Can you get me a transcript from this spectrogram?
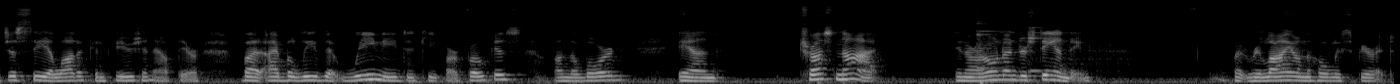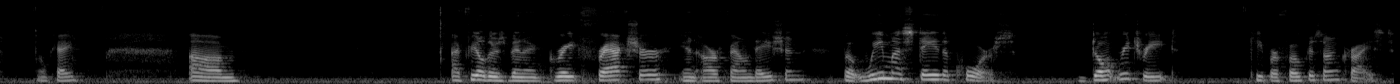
just see a lot of confusion out there. But I believe that we need to keep our focus on the Lord and trust not in our own understanding, but rely on the Holy Spirit, okay? Um, I feel there's been a great fracture in our foundation, but we must stay the course. Don't retreat. Keep our focus on Christ.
